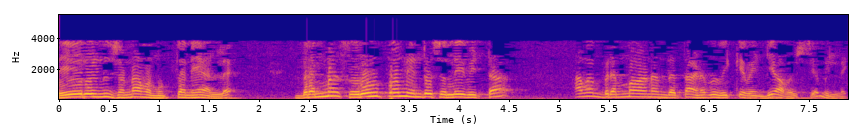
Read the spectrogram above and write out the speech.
வேறுன்னு சொன்னா அவன் முக்தனே அல்ல. பிரம்மஸ்வரூபம் என்று சொல்லிவிட்டா அவன் பிரம்மானந்தத்தை அனுபவிக்க வேண்டிய அவசியம் இல்லை.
